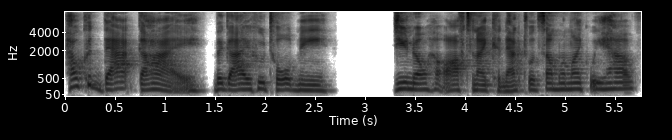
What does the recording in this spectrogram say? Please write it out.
how could that guy, the guy who told me, Do you know how often I connect with someone like we have?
